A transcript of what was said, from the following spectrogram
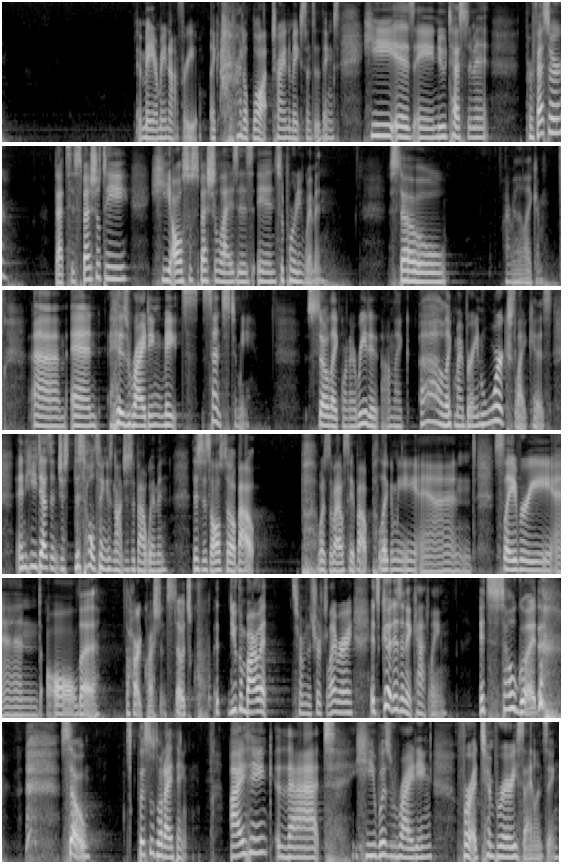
It may or may not for you. Like, I read a lot trying to make sense of things. He is a New Testament professor, that's his specialty. He also specializes in supporting women. So, I really like him. Um, and his writing makes sense to me. So, like, when I read it, I'm like, oh, like my brain works like his. And he doesn't just, this whole thing is not just about women. This is also about what does the Bible say about polygamy and slavery and all the the hard questions. So it's you can borrow it. It's from the church library. It's good, isn't it, Kathleen? It's so good. so this is what I think. I think that he was writing for a temporary silencing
